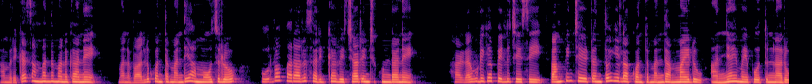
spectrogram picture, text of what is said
అమెరికా సంబంధం అనగానే మన వాళ్ళు కొంతమంది ఆ మోజులో పూర్వపరాలు సరిగ్గా విచారించకుండానే హడావుడిగా పెళ్ళి చేసి పంపించేయటంతో ఇలా కొంతమంది అమ్మాయిలు అన్యాయమైపోతున్నారు.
